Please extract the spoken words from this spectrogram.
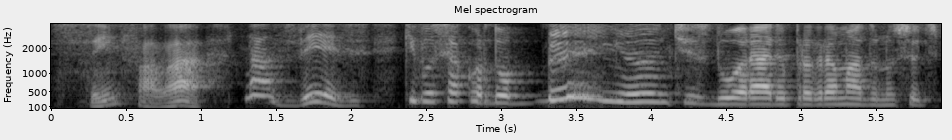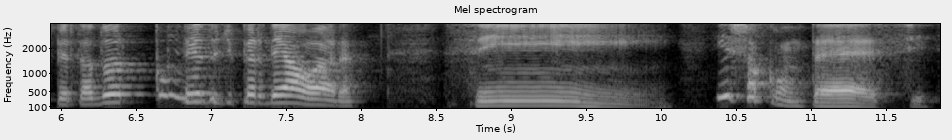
Sem falar nas vezes que você acordou bem antes do horário programado no seu despertador com medo de perder a hora. Sim, isso acontece.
